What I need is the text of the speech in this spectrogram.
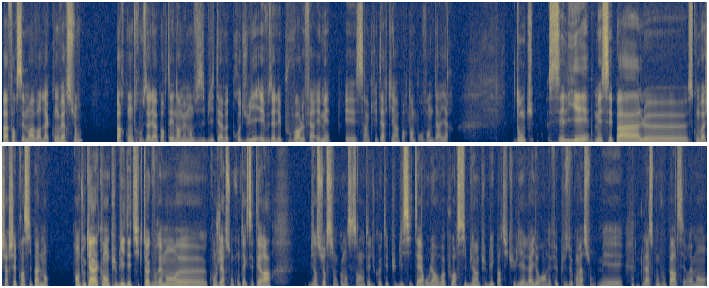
pas forcément avoir de la conversion. Par contre, vous allez apporter énormément de visibilité à votre produit et vous allez pouvoir le faire aimer. Et c'est un critère qui est important pour vendre derrière. Donc c'est lié, mais c'est pas le... ce qu'on va chercher principalement. En tout cas, quand on publie des TikTok vraiment, euh, qu'on gère son compte, etc. Bien sûr, si on commence à s'orienter du côté publicitaire, où là on va pouvoir cibler un public particulier, là il y aura en effet plus de conversion. Mais là, ce qu'on vous parle, c'est vraiment,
